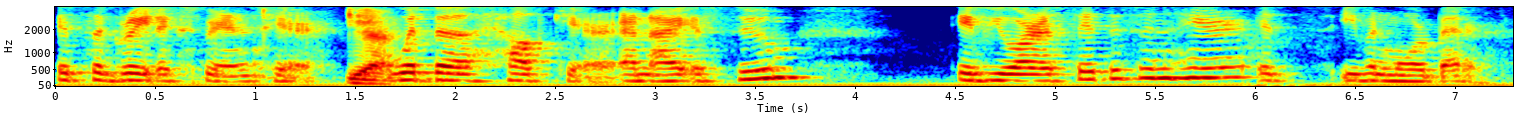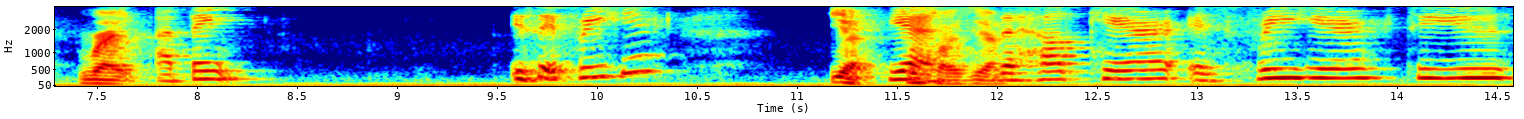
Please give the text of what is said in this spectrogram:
it's a great experience here Yeah. with the healthcare, and I assume if you are a citizen here, it's even more better. Right. I think. Is it free here? Yeah. Yes. socialized, yeah. The healthcare is free here to use,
